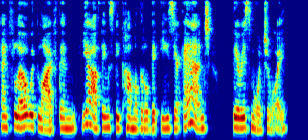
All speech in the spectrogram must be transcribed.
and flow with life, then yeah, things become a little bit easier and there is more joy.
